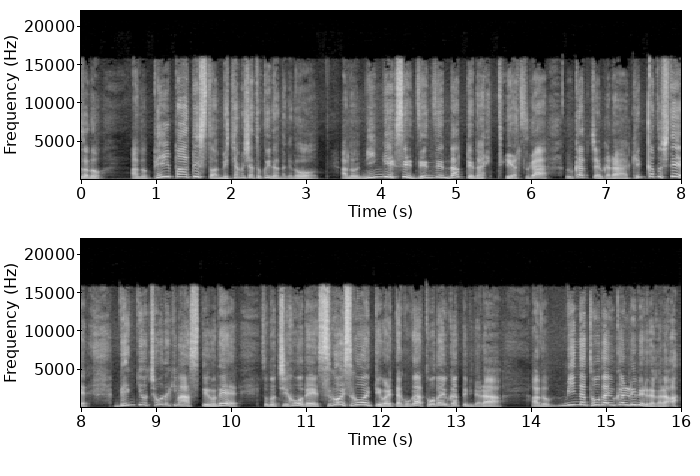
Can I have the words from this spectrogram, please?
その、あの、ペーパーテストはめちゃめちゃ得意なんだけど、あの、人間性全然なってないっていうやつが受かっちゃうから、結果として、勉強超できますっていうので、その地方ですごいすごいって言われた子が東大受かってみたら、あの、みんな東大受かるレベルだから、あ、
